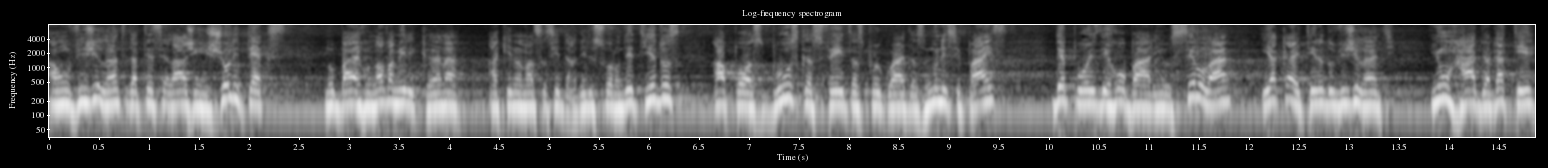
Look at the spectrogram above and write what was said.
a um vigilante da tecelagem Jolitex, no bairro Nova Americana, aqui na nossa cidade. Eles foram detidos após buscas feitas por guardas municipais, depois de roubarem o celular e a carteira do vigilante e um rádio HT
